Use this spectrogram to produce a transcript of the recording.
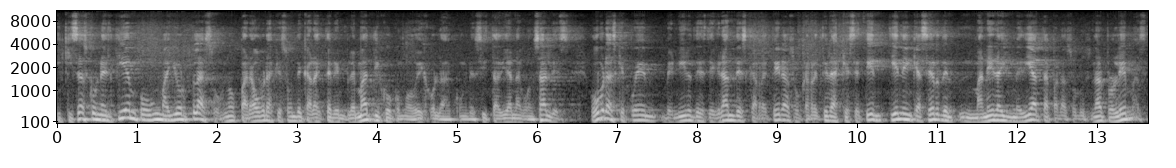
Y quizás con el tiempo un mayor plazo, ¿no? Para obras que son de carácter emblemático, como dijo la congresista Diana González. Obras que pueden venir desde grandes carreteras o carreteras que se tienen que hacer de manera inmediata para solucionar problemas.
